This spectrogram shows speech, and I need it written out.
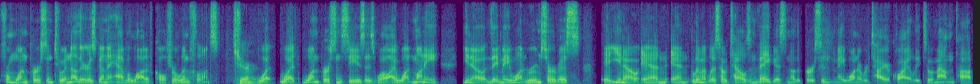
from one person to another is going to have a lot of cultural influence. Sure. What what one person sees is well i want money you know they may want room service eh, you know and and limitless hotels in vegas. Another person may want to retire quietly to a mountaintop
